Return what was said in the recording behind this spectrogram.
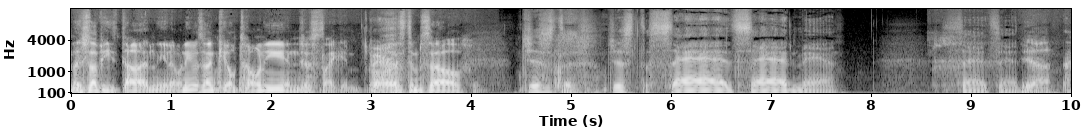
the stuff he's done. You know, when he was on Kill Tony and just like embarrassed himself. Just a, just a sad, sad man. Sad, sad. man. Yeah,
